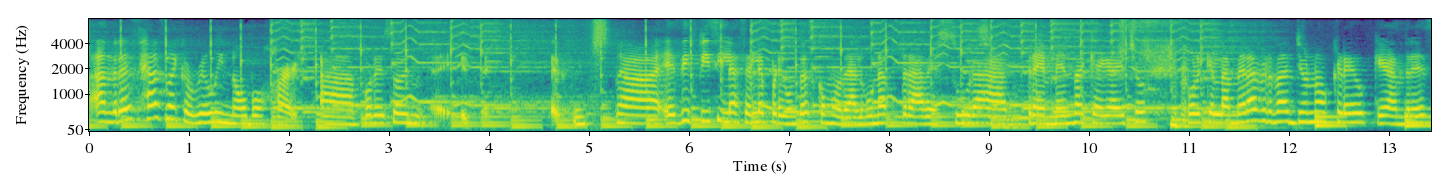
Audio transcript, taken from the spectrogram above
Andrés has like a really noble heart. Uh, por eso. Uh, uh, es difícil hacerle preguntas como de alguna travesura tremenda que haya hecho, porque la mera verdad yo no creo que Andrés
